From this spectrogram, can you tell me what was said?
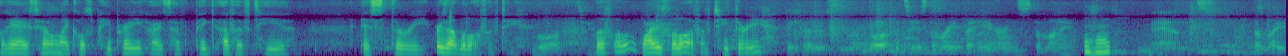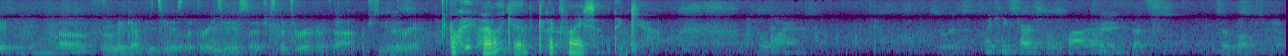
Okay, I see on Michael's paper you guys have big FFT is three, or is that little FFT? Little FFT. Little, why is little FFT three? Because little FFT is the rate that he earns the money, Mm-hmm. and the rate of big FFT is the 3T, so just the derivative of that, which is the 3. Okay, I like it. Good explanation. Thank you. Like he starts with five, That's it's above zero.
